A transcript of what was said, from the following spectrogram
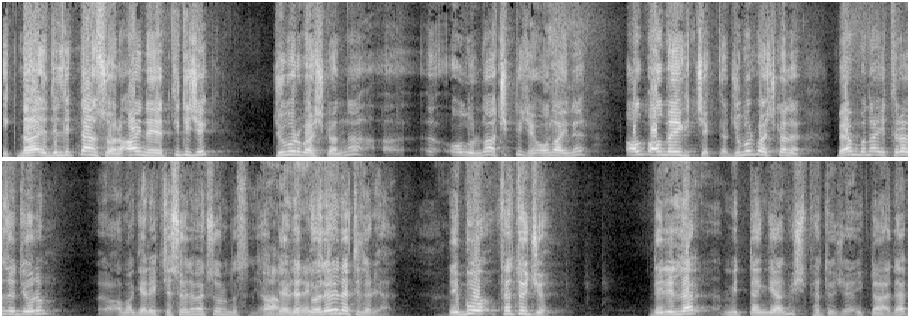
ikna edildikten sonra aynı heyet gidecek. Cumhurbaşkanına e, olurunu açıklayacak. Onayını al, almaya gidecekler. Cumhurbaşkanı ben buna itiraz ediyorum ama gerekçe söylemek zorundasın. Yani Tamam, devlet böyle yönetilir yani. E bu FETÖ'cü. Deliller MİT'ten gelmiş FETÖ'cü ikna eder.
